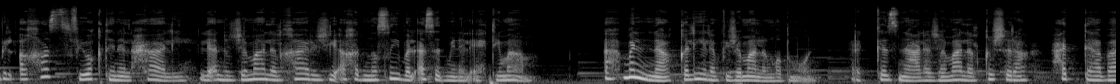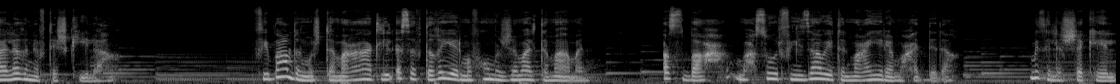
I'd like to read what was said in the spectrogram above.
بالأخص في وقتنا الحالي لأن الجمال الخارجي أخذ نصيب الأسد من الاهتمام. أهملنا قليلا في جمال المضمون. ركزنا على جمال القشرة حتى بالغنا في تشكيلها. في بعض المجتمعات للأسف تغير مفهوم الجمال تماما. أصبح محصور في زاوية المعايير المحددة مثل الشكل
